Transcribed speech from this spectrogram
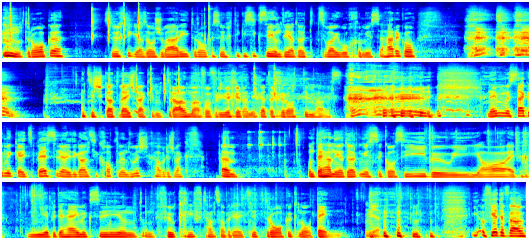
Drogensüchtige, also auch schwere Drogensüchtige waren. Und ich musste dort zwei Wochen müssen hergehen. Jetzt ist gerade, weißt, wegen dem Trauma von früher, habe ich gerade einen Krott im Haus. Nein, ich muss sagen, mir geht es besser. Ich habe die ganze Kopf und Husten, gehabt, aber das ist weg. Ähm, und dann musste ich ja dort müssen sein, weil ich ja, einfach nie bei daheim war und, und viel gekifft habe. Aber ich habe jetzt nicht Drogen genommen. Dann. ja. Ja, auf jeden Fall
